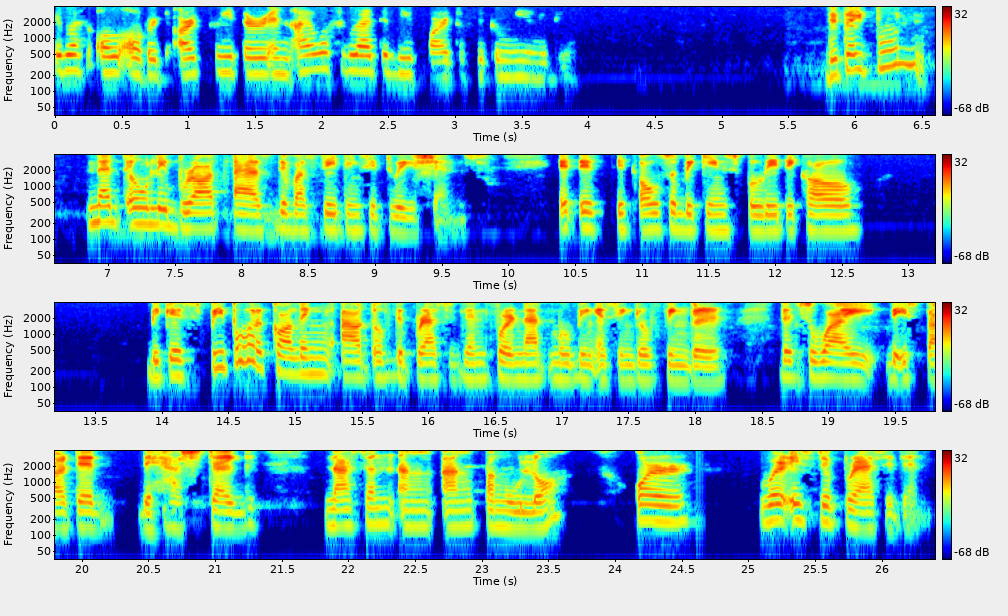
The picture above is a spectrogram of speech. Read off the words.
It was all over the art Twitter and I was glad to be part of the community. The typhoon not only brought us devastating situations, it, it, it also became political because people are calling out of the president for not moving a single finger. That's why they started the hashtag Nasan ang ang Pangulo or Where is the President?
